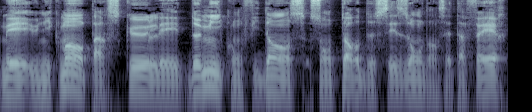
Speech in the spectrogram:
mais uniquement parce que les demi-confidences sont hors de saison dans cette affaire,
